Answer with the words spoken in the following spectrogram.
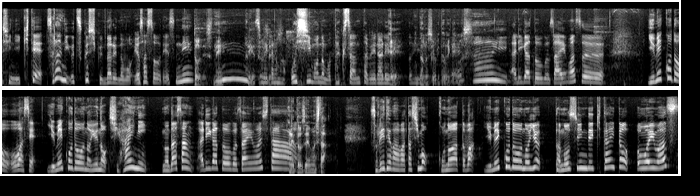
しに来てさらに美しくなるのも良さそうですね。そうですね。ん。ありがとうございます。それからまあ美味しいものもたくさん食べられる、ええということで。お楽しみいただけます。はいありがとうございます。夢古道尾鷲夢古道の湯の支配人野田さんありがとうございました。ありがとうございましたそれでは私もこの後は夢古道の湯楽しんでいきたいと思います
